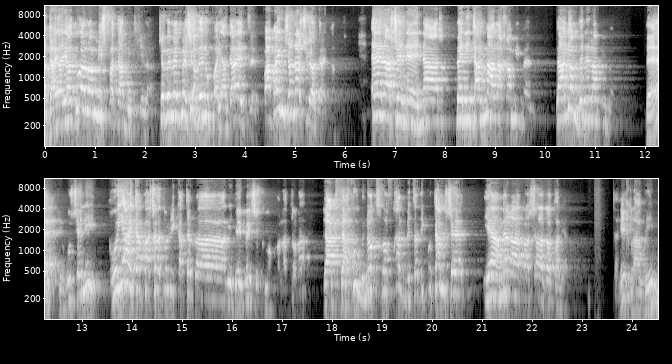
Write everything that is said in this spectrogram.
ודאי היה ידוע לו משפטן מתחילה, שבאמת משה רבנו כבר ידע את זה, כבר 40 שנה שהוא יודע את זה. אלא שנענש ונתעלמה הלכה ממנו. והיום זה נעלם ממנו. ופירוש שני, ראויה הייתה פרשה זו להיכתב על ידי משק כמו כל התורה, רק זכו בנות צלופחד בצדיקותם שיאמר הפרשה הזאת עליה. צריך להבין,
